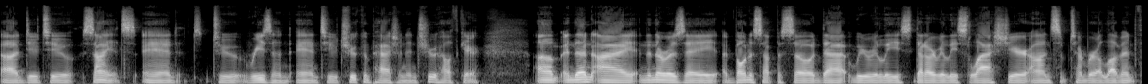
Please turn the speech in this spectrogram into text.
uh, due to science and to reason and to true compassion and true healthcare. Um, and then I and then there was a, a, bonus episode that we released that I released last year on September 11th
